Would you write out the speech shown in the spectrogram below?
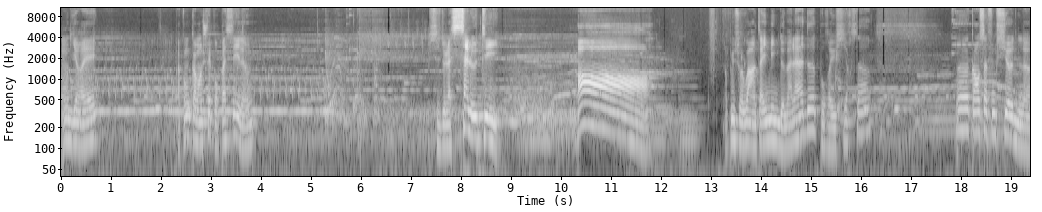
On dirait. Par contre, comment je fais pour passer, là C'est de la saleté. Ah en plus, il faut avoir un timing de malade pour réussir ça. Euh, comment ça fonctionne, là?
